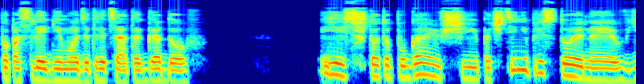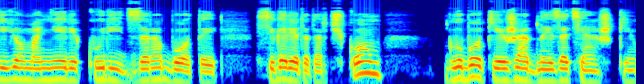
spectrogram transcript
по последней моде тридцатых годов. Есть что-то пугающее и почти непристойное в ее манере курить за работой, сигарета торчком, глубокие жадные затяжки.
